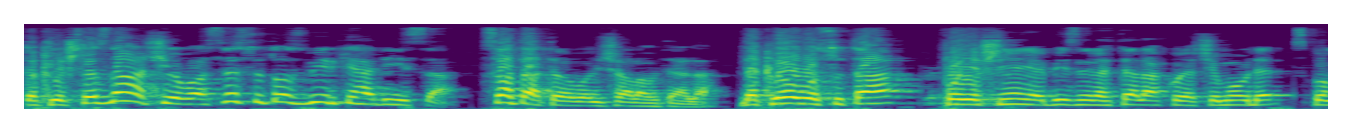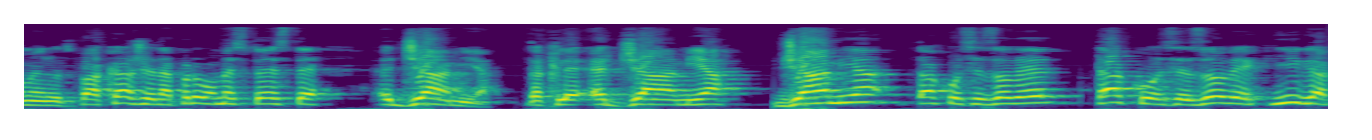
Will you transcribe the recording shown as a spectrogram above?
Dakle, šta znači ovo? Sve su to zbirke hadisa. Svatate ovo, inša Allah. Dakle, ovo su ta pojašnjenja biznila tela koja ćemo ovdje spomenuti. Pa kaže, na prvom mjestu jeste džamija. Dakle, džamija. Džamija, tako se zove, tako se zove knjiga,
